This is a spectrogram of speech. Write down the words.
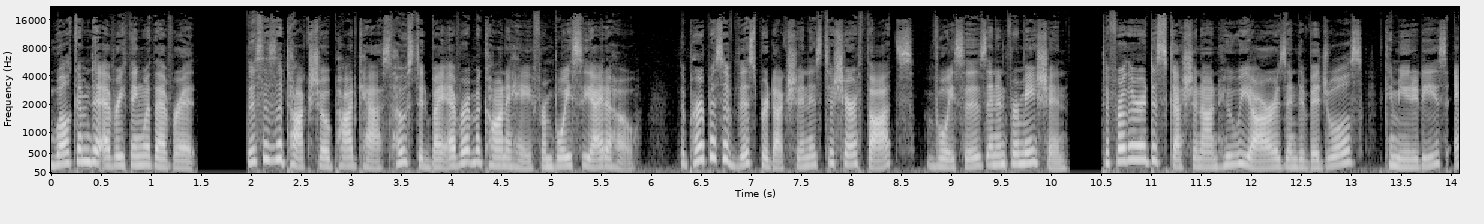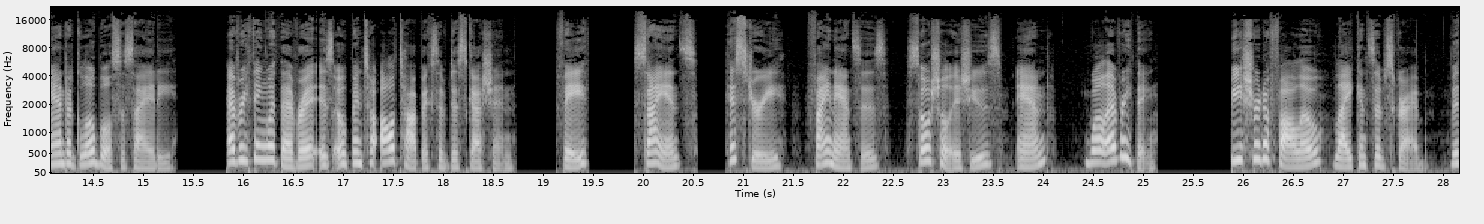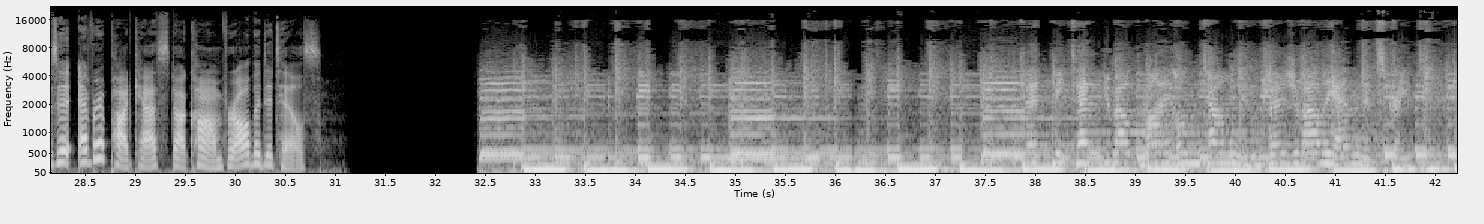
Welcome to Everything with Everett. This is a talk show podcast hosted by Everett McConaughey from Boise, Idaho. The purpose of this production is to share thoughts, voices, and information to further a discussion on who we are as individuals, communities, and a global society. Everything with Everett is open to all topics of discussion faith, science, history, finances, social issues, and, well, everything. Be sure to follow, like, and subscribe. Visit everettpodcast.com for all the details. Let me tell you about my hometown in Treasure Valley, and it's great.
